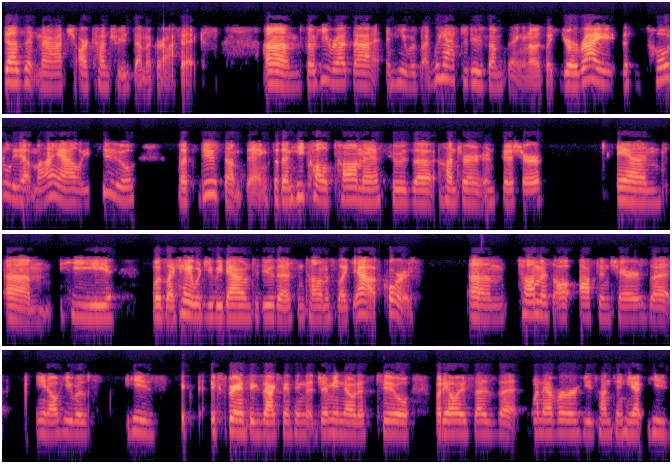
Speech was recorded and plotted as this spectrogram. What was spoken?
doesn't match our country's demographics. Um, so he read that and he was like, we have to do something. And I was like, you're right. This is totally up my alley too. Let's do something. So then he called Thomas, who is a hunter and fisher, and um, he was like, hey, would you be down to do this? And Thomas was like, yeah, of course. Um, Thomas often shares that, you know, he was, he's experienced the exact same thing that Jimmy noticed too, but he always says that whenever he's hunting, he, he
